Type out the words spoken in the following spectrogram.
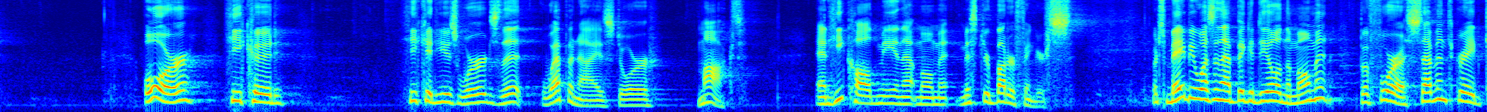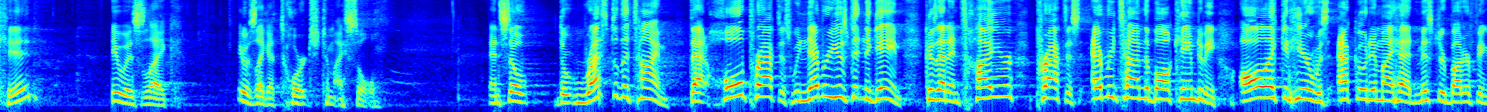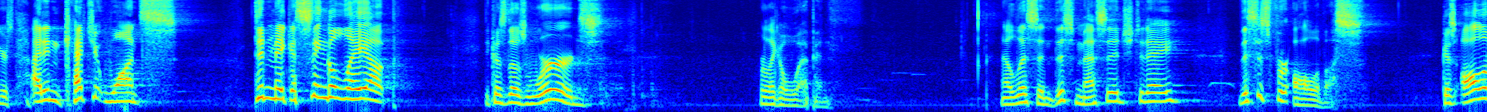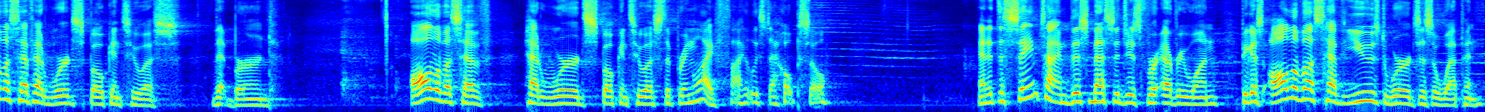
or he could, he could use words that weaponized or mocked. And he called me in that moment Mr. Butterfingers, which maybe wasn't that big a deal in the moment, but for a seventh grade kid, it was like, it was like a torch to my soul. And so the rest of the time, that whole practice, we never used it in a game because that entire practice, every time the ball came to me, all I could hear was echoed in my head Mr. Butterfingers. I didn't catch it once, didn't make a single layup because those words were like a weapon. Now, listen, this message today, this is for all of us because all of us have had words spoken to us that burned. All of us have had words spoken to us that bring life. At least I hope so. And at the same time, this message is for everyone because all of us have used words as a weapon.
